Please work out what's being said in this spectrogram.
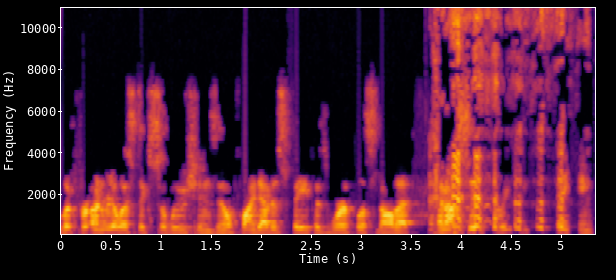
look for unrealistic solutions, and he'll find out his faith is worthless and all that." And I'm sitting thinking,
